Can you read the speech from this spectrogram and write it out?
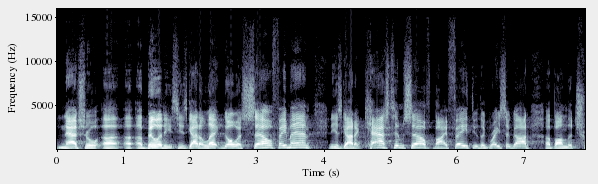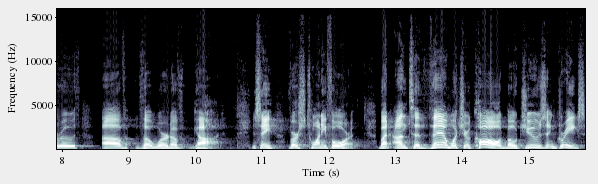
natural uh, uh, abilities. He's got to let go of self, amen, and he's got to cast himself by faith through the grace of God upon the truth of the Word of God. You see, verse 24, but unto them which are called, both Jews and Greeks,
